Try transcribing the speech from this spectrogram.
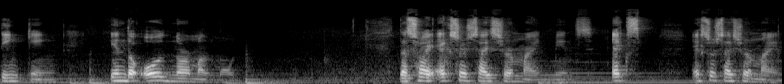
thinking in the old normal mode. That's why exercise your mind means ex- exercise your mind.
